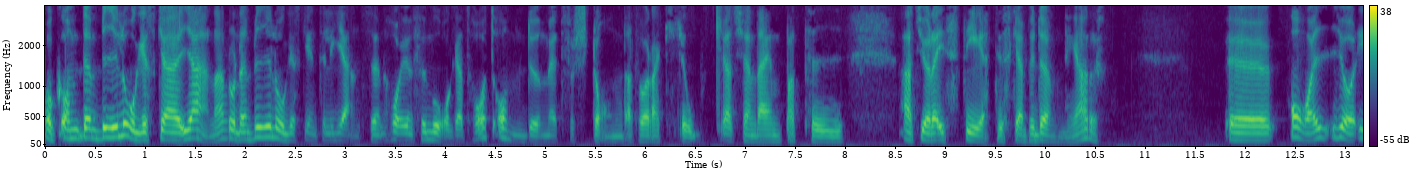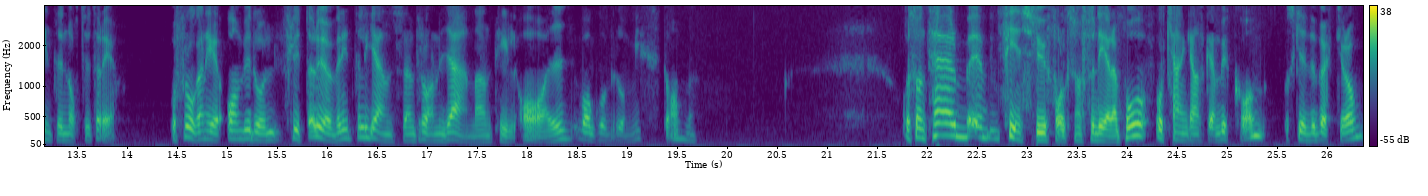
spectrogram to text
Och om den biologiska hjärnan och den biologiska intelligensen har ju en förmåga att ha ett omdöme, ett förstånd, att vara klok, att känna empati, att göra estetiska bedömningar. Eh, AI gör inte något utav det. Och frågan är om vi då flyttar över intelligensen från hjärnan till AI, vad går vi då miste om? Och sånt här eh, finns det ju folk som funderar på och kan ganska mycket om och skriver böcker om.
